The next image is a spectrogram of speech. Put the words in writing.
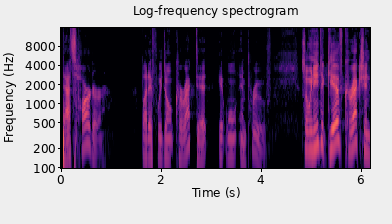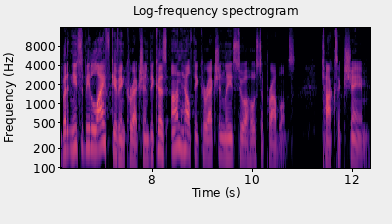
That's harder but if we don't correct it, it won't improve. So we need to give correction, but it needs to be life giving correction because unhealthy correction leads to a host of problems toxic shame,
